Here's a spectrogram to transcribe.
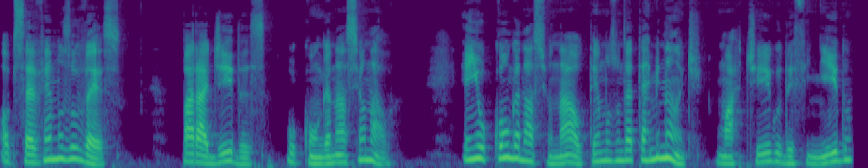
Observemos o verso. Para Adidas, o Conga Nacional. Em o Conga Nacional temos um determinante, um artigo definido,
